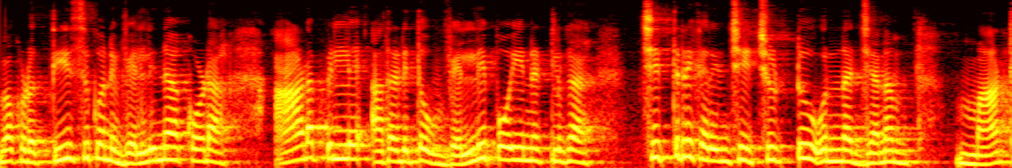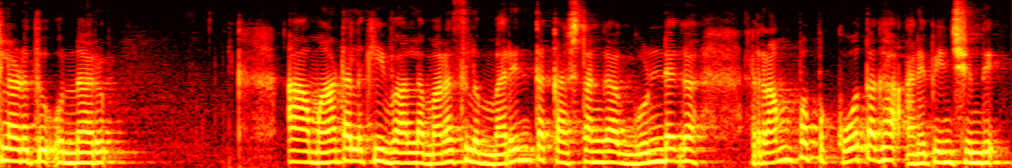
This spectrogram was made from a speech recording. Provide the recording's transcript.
ఒకడు తీసుకొని వెళ్ళినా కూడా ఆడపిల్లే అతడితో వెళ్ళిపోయినట్లుగా చిత్రీకరించి చుట్టూ ఉన్న జనం మాట్లాడుతూ ఉన్నారు. ఆ మాటలకి వాళ్ళ మనసులు మరింత కష్టంగా గుండెగా రంపపు కోతగా అనిపించింది.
